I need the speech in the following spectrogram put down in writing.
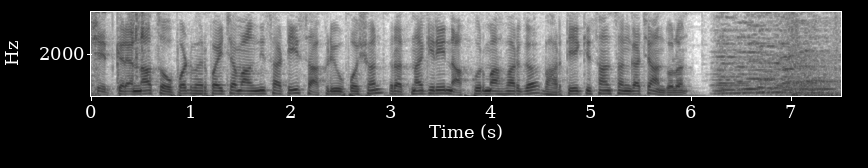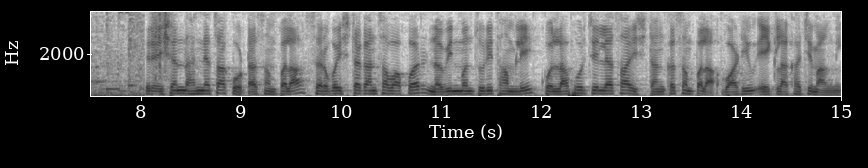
शेतकऱ्यांना चौपट भरपाईच्या मागणीसाठी साखळी उपोषण रत्नागिरी नागपूर महामार्ग भारतीय किसान संघाचे आंदोलन. रेशन धान्याचा कोटा संपला सर्व इष्टकांचा वापर नवीन मंजुरी थांबली कोल्हापूर जिल्ह्याचा इष्टांक संपला वाढीव एक लाखाची मागणी.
